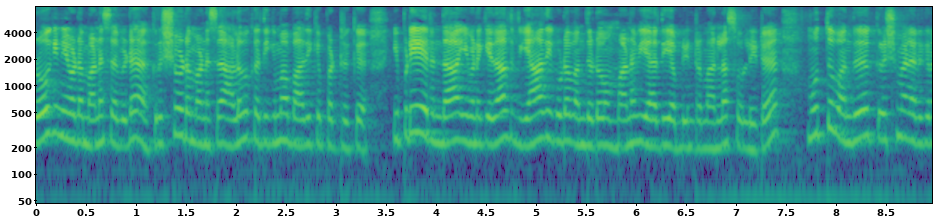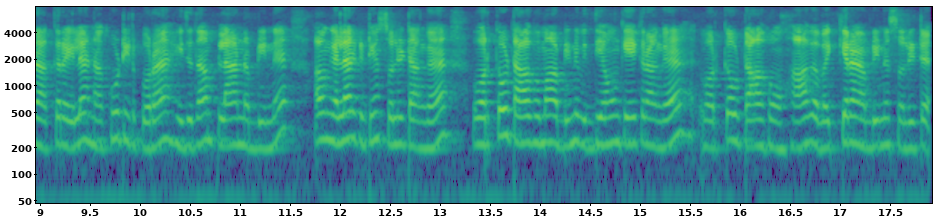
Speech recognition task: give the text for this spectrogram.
ரோகிணியோட மனசை விட கிறிஷோட மனசு அளவுக்கு அதிகமாக பாதிக்கப்பட்டிருக்கு. இப்படியே இருந்தால் இவனுக்கு ஏதாவது வியாதி கூட வந்துடும் மனவியாதி அப்படின்ற மாதிரிலாம் சொல்லிட்டு முத்து வந்து கிறிஷ் மேலே இருக்கிற அக்கறையில் நான் கூட்டிகிட்டு போகிறேன் இதுதான் பிளான் அப்படின்னு அவங்க எல்லாருக்கிட்டையும் சொல்லிட்டாங்க. ஒர்க் அவுட் ஆகுமா? அப்படின்னு வித்யாவும் கேட்குறாங்க ஒர்க் அவுட் ஆகும். ஆக வைக்கிறேன் அப்படின்னு சொல்லிட்டு.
